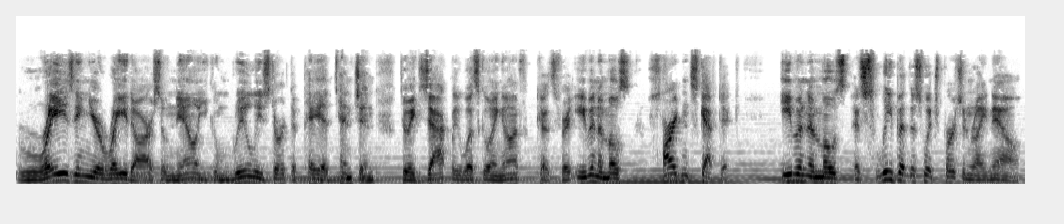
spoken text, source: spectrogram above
raising your radar. So now you can really start to pay attention to exactly what's going on. Because for even the most hardened skeptic, even the most asleep at the switch person right now,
